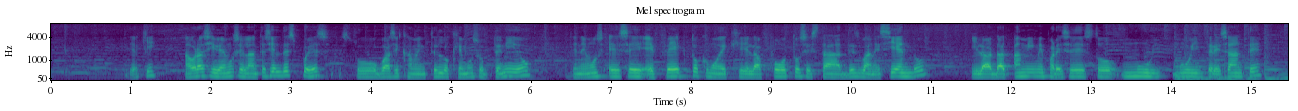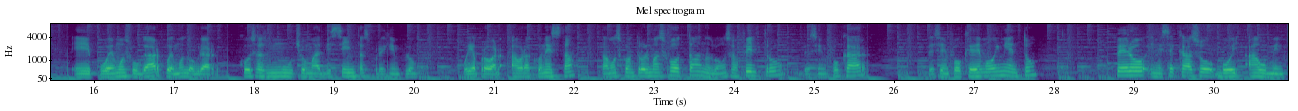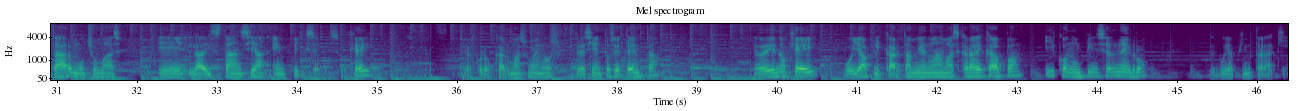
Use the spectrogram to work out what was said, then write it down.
de aquí. Ahora si vemos el antes y el después, esto básicamente es lo que hemos obtenido. Tenemos ese efecto como de que la foto se está desvaneciendo y la verdad a mí me parece esto muy muy interesante. Eh, podemos jugar podemos lograr cosas mucho más distintas. Por ejemplo voy a probar ahora con esta. Damos control más J nos vamos a filtro desenfocar desenfoque de movimiento. Pero en este caso voy a aumentar mucho más eh, la distancia en píxeles ok voy a colocar más o menos 370 le doy en ok voy a aplicar también una máscara de capa y con un pincel negro les voy a pintar aquí.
